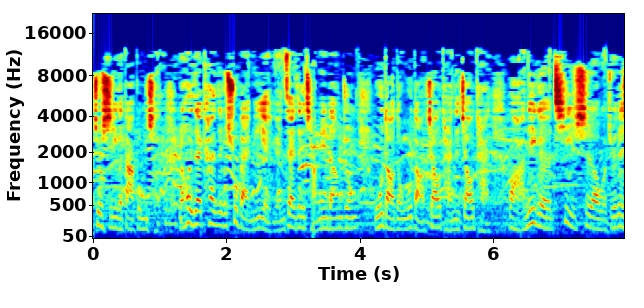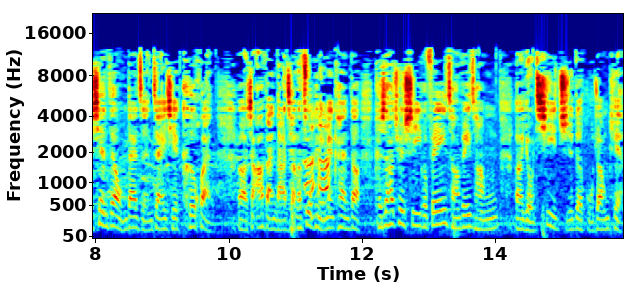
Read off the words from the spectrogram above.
就是一个大工程。然后你再看这个数百名演员在这个场面当中，舞蹈的舞蹈，交谈的交谈，哇，那个气势啊，我觉得现在我们大家只能在一些科幻，呃，像《阿凡达》这样的作品里面看到，可是它却是一个非常非常呃有气质的古装片。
